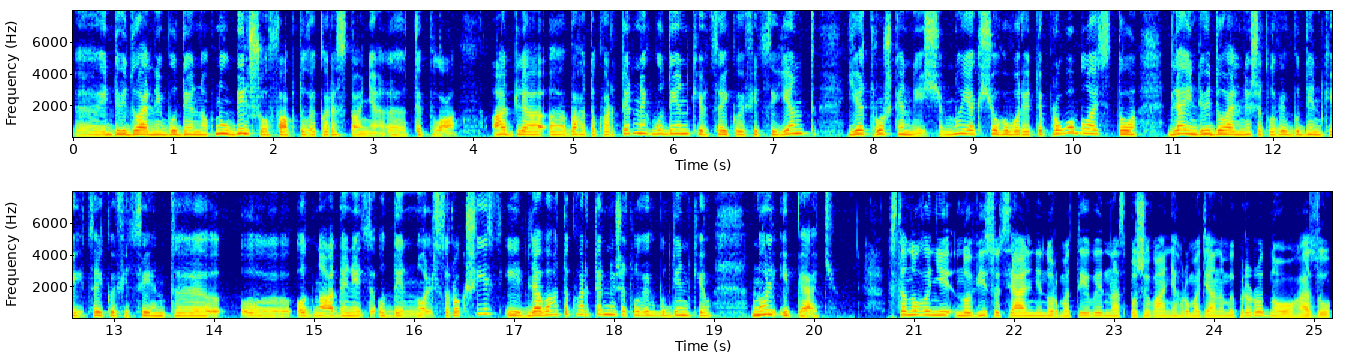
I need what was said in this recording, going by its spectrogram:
е, індивідуальний будинок ну, більшого факту використання тепла. А для багатоквартирних будинків цей коефіцієнт є трошки нижчим. Ну, якщо говорити про область, то для індивідуальних житлових будинків цей коефіцієнт одна одиниця 1,046 і для багатоквартирних житлових будинків 0,5. Встановлені нові соціальні нормативи на споживання громадянами природного газу,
